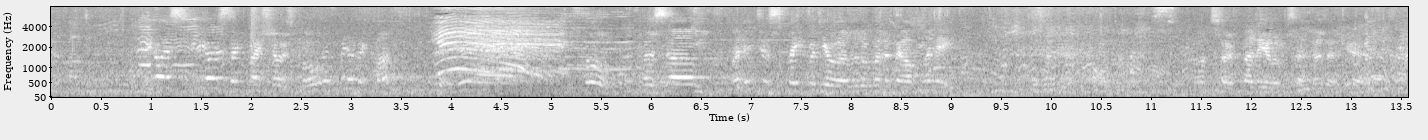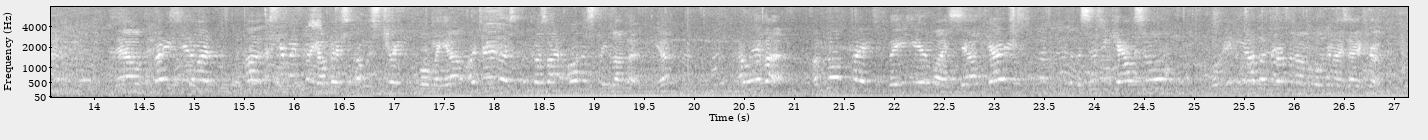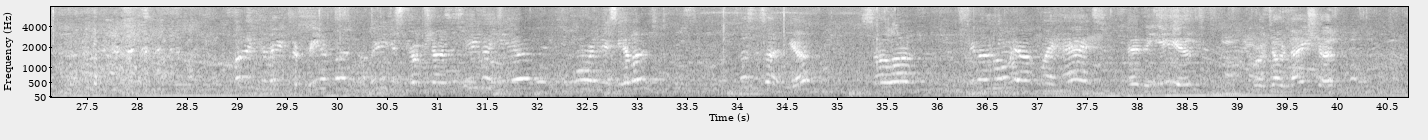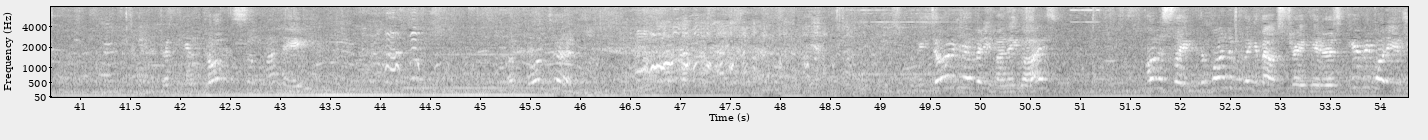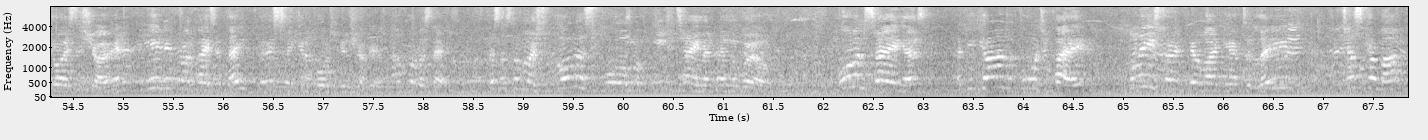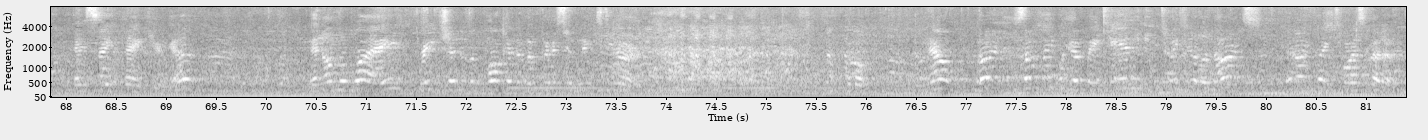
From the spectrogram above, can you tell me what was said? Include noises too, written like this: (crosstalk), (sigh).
you guys, you guys think my show's cool? It's been a bit fun. Yeah! Cool, because um, I need to speak with you a little bit about money. Not so funny all of a sudden, it? Yeah. Now, ladies and gentlemen, uh, pretty obvious. I'm a street performer, yeah? I do this because I honestly love it, yeah? However, I'm not paid to be here by Southgate, the City Council, or any other criminal organisation. I think you need to benefit of any descriptions either here or in New Zealand this is it here. So, um, you know, hold out my hat at the end for a donation. If you've got some money, (laughs) I want it. You don't have any money, guys, honestly, the wonderful thing about Street Theatre is everybody enjoys the show, and at the end, everyone pays it. They personally can afford to contribute. How cool is that? This is the most honest form of entertainment in the world. All I'm saying is, if you can't afford to pay, please don't feel like you have to leave. Just come up and say thank you, yeah? And on the way, reach into the pocket of the person next to you. now, some people give me 10, 20 dollar notes. They don't think twice about it.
